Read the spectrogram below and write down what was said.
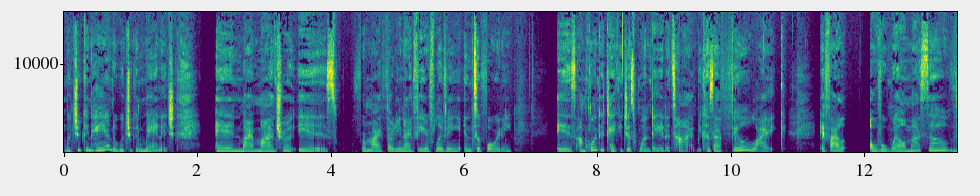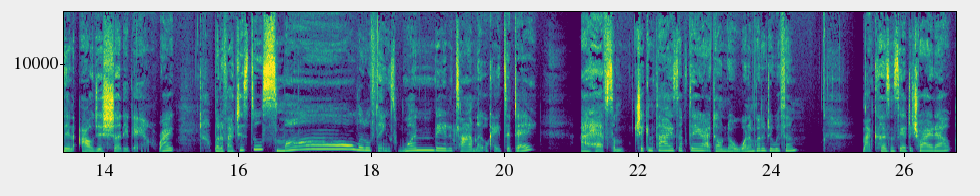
what you can handle, what you can manage. And my mantra is for my 39th year of living into 40 is I'm going to take it just one day at a time because I feel like if I overwhelm myself, then I'll just shut it down, right? But if I just do small little things one day at a time, like, okay, today I have some chicken thighs up there. I don't know what I'm going to do with them. My cousin said to try it out.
